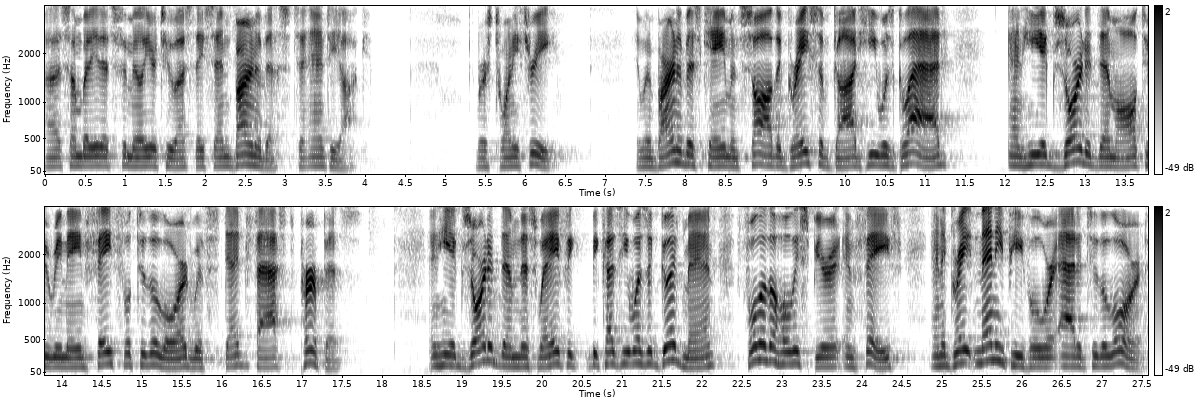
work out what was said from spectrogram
uh, somebody that's familiar to us, they send Barnabas to Antioch. Verse 23 And when Barnabas came and saw the grace of God, he was glad, and he exhorted them all to remain faithful to the Lord with steadfast purpose. And he exhorted them this way because he was a good man, full of the Holy Spirit and faith and a great many people were added to the Lord.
